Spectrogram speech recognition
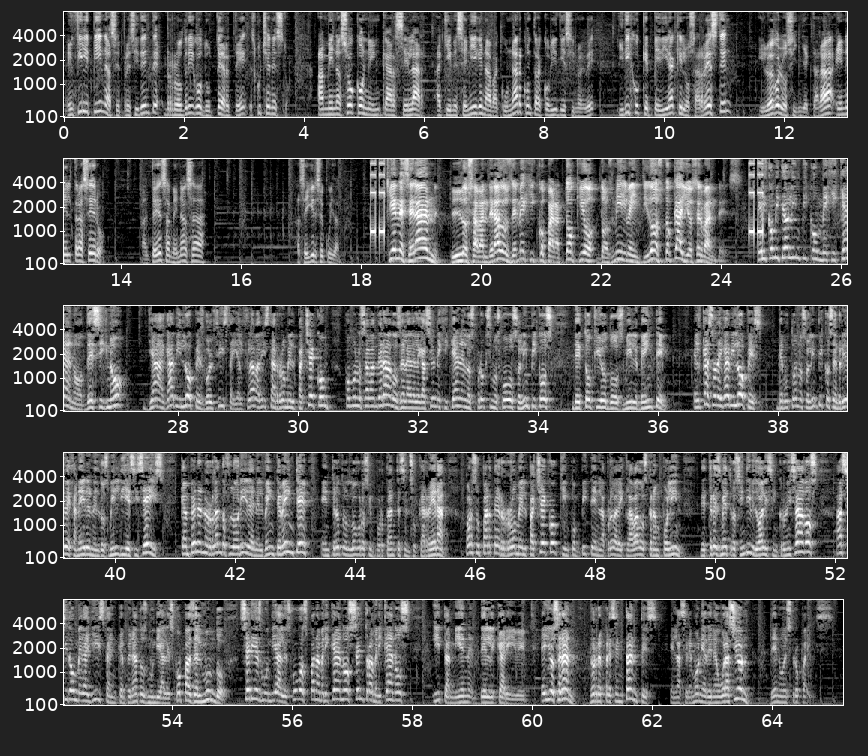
En Filipinas, el presidente Rodrigo Duterte, escuchen esto, amenazó con encarcelar a quienes se nieguen a vacunar contra COVID-19 y dijo que pedirá que los arresten y luego los inyectará en el trasero. Ante esa amenaza, a seguirse cuidando. ¿Quiénes serán los abanderados de México para Tokio 2022? Tocayo Cervantes. El Comité Olímpico Mexicano designó ya a Gaby López, golfista, y al clavadista Rommel Pacheco como los abanderados de la delegación mexicana en los próximos Juegos Olímpicos de Tokio 2020. El caso de Gaby López debutó en los Olímpicos en Río de Janeiro en el 2016, campeón en Orlando, Florida en el 2020, entre otros logros importantes en su carrera. Por su parte, Rommel Pacheco, quien compite en la prueba de clavados trampolín de 3 metros individual y sincronizados, ha sido medallista en campeonatos mundiales, Copas del Mundo, Series Mundiales, Juegos Panamericanos, Centroamericanos y también del Caribe. Ellos serán los representantes en la ceremonia de inauguración de nuestro país.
